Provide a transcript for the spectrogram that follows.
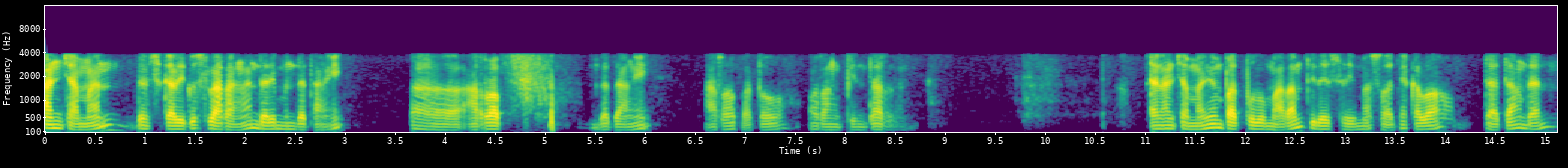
ancaman dan sekaligus larangan dari mendatangi uh, Arab, mendatangi Arab atau orang pintar dan ancamannya 40 malam tidak diterima sholatnya kalau datang dan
